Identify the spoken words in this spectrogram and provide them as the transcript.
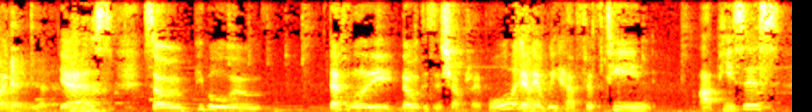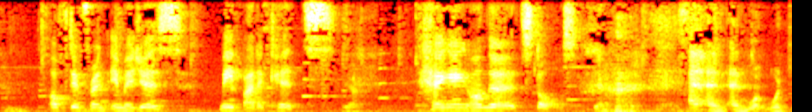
Okay, yeah. Yes. Mm-hmm. so people will definitely know this is Triple. Yeah. And then we have 15 art pieces mm-hmm. of different images made by the kids Yeah. hanging on the stalls. Yeah. and, and and what what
